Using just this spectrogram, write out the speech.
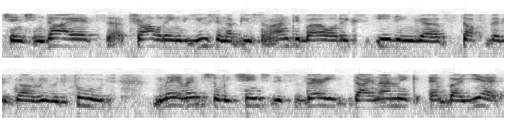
changing diets, uh, traveling, use and abuse of antibiotics, eating uh, stuff that is not really food, may eventually change this very dynamic and by yet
